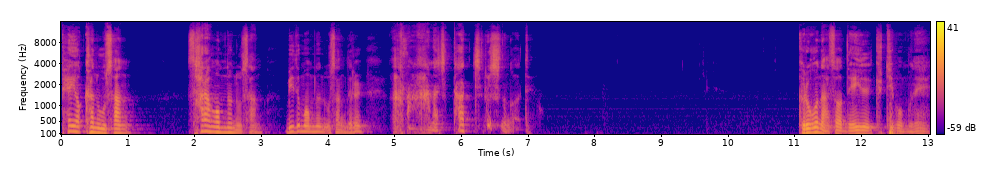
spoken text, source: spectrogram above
패역한 우상, 사랑 없는 우상, 믿음 없는 우상들을 하나하나씩 다 찌르시는 것 같아요. 그러고 나서 내일 큐티 본문에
